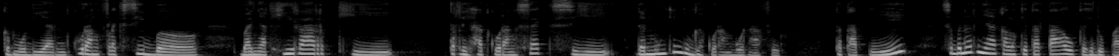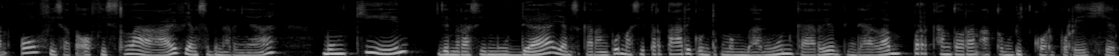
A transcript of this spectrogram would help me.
kemudian kurang fleksibel, banyak hierarki, terlihat kurang seksi, dan mungkin juga kurang bonafit. Tetapi sebenarnya kalau kita tahu kehidupan office atau office life yang sebenarnya mungkin generasi muda yang sekarang pun masih tertarik untuk membangun karir di dalam perkantoran atau big corporation.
